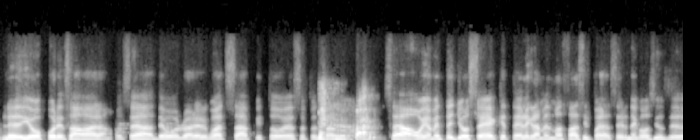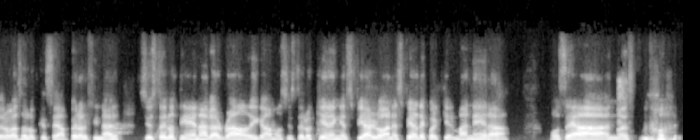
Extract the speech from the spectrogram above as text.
le dio por esa vara, o sea, de borrar el WhatsApp y todo eso pensando, o sea, obviamente yo sé que Telegram es más fácil para hacer negocios de drogas o lo que sea, pero al final, si usted lo tienen agarrado, digamos, si usted lo quieren espiar, lo van a espiar de cualquier manera. O sea, no es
